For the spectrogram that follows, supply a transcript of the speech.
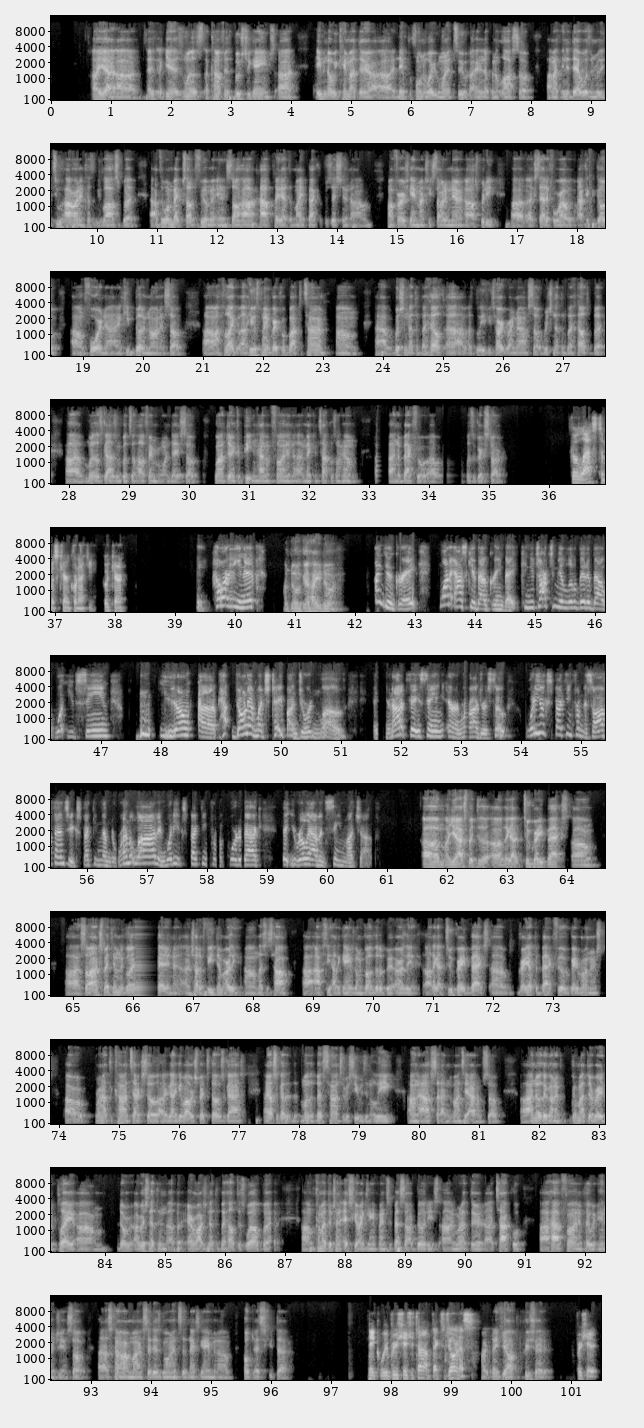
Oh uh, yeah, uh, again, it's one of those uh, confidence booster games. Uh, even though we came out there uh, and didn't perform the way we wanted to, I ended up in a loss. So um, at the end of the day, I wasn't really too high on it because we lost. But after one back saw the film and saw how, how I played at the Mike backer position, um, my first game actually starting there, uh, I was pretty uh, ecstatic for where I, I could go um, forward and, and, keep building on. And so uh, I feel like uh, he was playing great football at the time. Um, uh, wish him nothing but health. Uh, I believe he's hurt right now, so wish nothing but health. But uh, one of those guys will go to the Hall of Famer one day. So going out there and competing, having fun, and uh, making tackles on him uh, in the backfield uh, was a great start. Go last to Miss Karen Kornacki. Go ahead, Karen. Hey, how are you, Nick? I'm doing good. How are you doing? I'm doing great. Want to ask you about Green Bay? Can you talk to me a little bit about what you've seen? You don't ha- don't have much tape on Jordan Love and you're not facing Aaron Rodgers. So, what are you expecting from this offense? Are you expecting them to run a lot? And what are you expecting from a quarterback that you really haven't seen much of? Um, yeah, I expect the, uh, they got two great backs. Um, uh, so I expect them to go ahead and uh, try to feed them early. Um, that's just how uh, I see how the game's going to go a little bit early. Uh, they got two great backs, uh, great at the backfield, great runners, run out the contact. So I got to give all respect to those guys. I also got one of the best talented receivers in the league on the outside, Davante Adams. So uh, I know they're going to come out there ready to play. Um, don't I wish nothing, uh, but Aaron Rodgers nothing but health as well. But um, come out there trying to execute our game plan to the best of our abilities uh, and run out there, uh, tackle, uh, have fun, and play with energy. And so uh, that's kind of our mindset is going into the next game, and um, hope to execute that. Nick, we appreciate your time. Thanks for joining us. All right, thank y'all. Appreciate it. Appreciate it.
